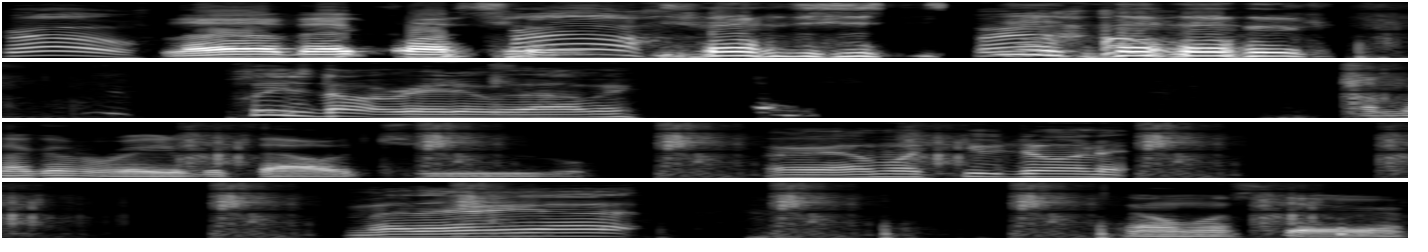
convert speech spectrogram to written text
Bro, Love bit closer. Bro. please don't raid it without me. I'm not gonna raid it without you. Alright, I'm gonna keep doing it. Am I there yet? Almost there.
